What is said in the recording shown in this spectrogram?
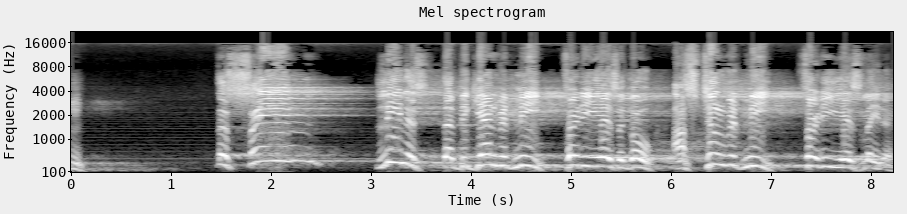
Hmm. The same leaders that began with me 30 years ago are still with me 30 years later.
